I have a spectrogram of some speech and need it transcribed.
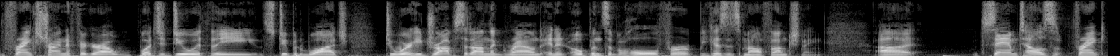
Frank's trying to figure out what to do with the stupid watch to where he drops it on the ground and it opens up a hole for because it's malfunctioning. Uh, Sam tells Frank,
